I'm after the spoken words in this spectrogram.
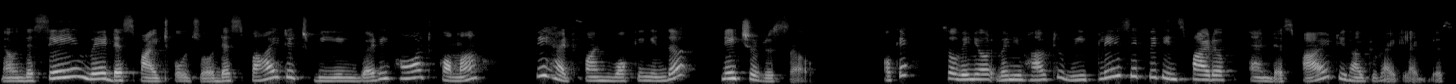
Now in the same way despite also despite it being very hot comma we had fun walking in the nature reserve. Okay so when you're when you have to replace it with in spite of and despite you have to write like this.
